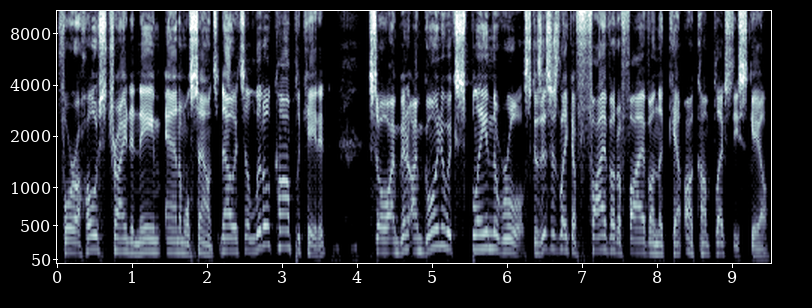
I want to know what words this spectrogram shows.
for a host trying to name animal sounds. Now it's a little complicated, so I'm gonna I'm going to explain the rules because this is like a five out of five on the uh, complexity scale.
